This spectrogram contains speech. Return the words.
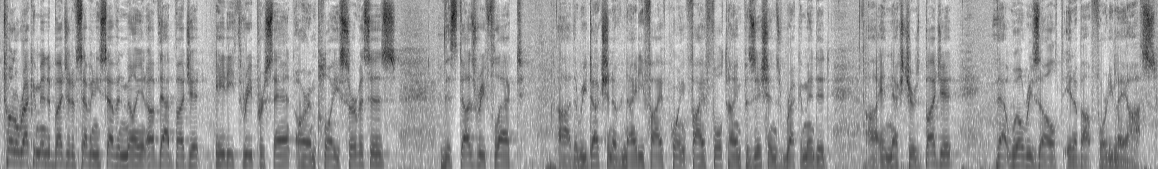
total recommended budget of 77 million, of that budget, 83% are employee services. This does reflect uh, the reduction of 95.5 full-time positions recommended uh, in next year's budget that will result in about 40 layoffs.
